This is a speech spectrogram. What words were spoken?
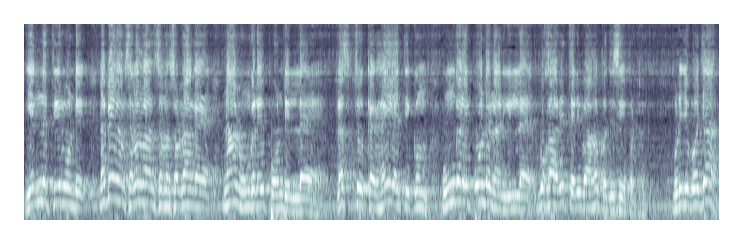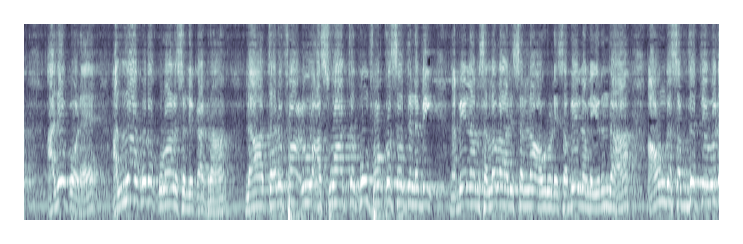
என்ன தீர்வு உண்டு? நபே நாம் செல்லதாரசன் சொல்றாங்க நான் உங்களை போன்றில்லை. லஸ்து ககை உங்களை போன்ற நான் இல்லை. புகாரி தெளிவாக பதிவு செய்யப்பட்டிருக்கு. முடிஞ்சு போச்சா? அதே போல அல்லாஹ் கூட குரான சொல்லி காட்டுறான் லா தர்ஃபஉ அஸ்வாத்தக்கும் ஃபோக்கஸ் சவுத் நபி. நபி நாம் ஸல்லல்லாஹு அலைஹி அவருடைய சபையில் நம்ம இருந்தா அவங்க சப்தத்தை விட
